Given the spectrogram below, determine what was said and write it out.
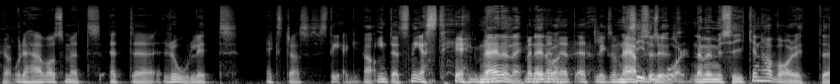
Ja. Och det här var som ett, ett eh, roligt extra steg. Ja. Inte ett snedsteg, men, Nej, nej, nej. men, Nej, men var- ett, ett liksom Nej, absolut. sidospår. Nej, men musiken har varit, eh,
